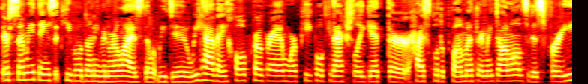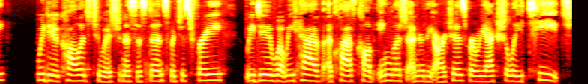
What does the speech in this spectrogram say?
there's so many things that people don't even realize that what we do. We have a whole program where people can actually get their high school diploma through McDonald's. It is free. We do college tuition assistance, which is free. We do what we have a class called English Under the Arches, where we actually teach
